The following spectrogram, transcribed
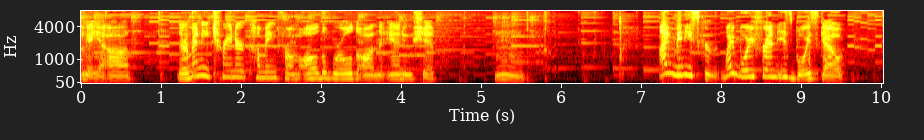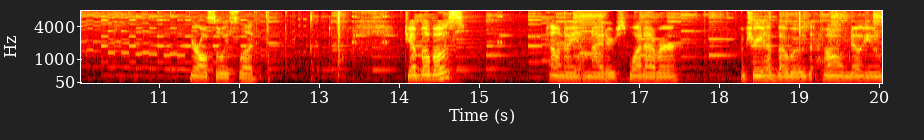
Okay, yeah, uh, there are many trainer coming from all the world on the Anu ship. Hmm. I'm Miniskirt. My boyfriend is Boy Scout. You're also a slut. Do you have Bobos? Oh no, you have Niders. Whatever. I'm sure you have Bobos at home, don't you?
